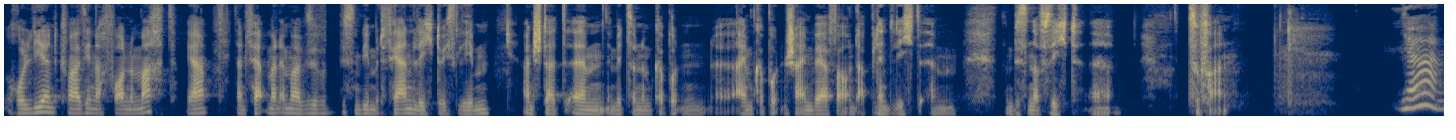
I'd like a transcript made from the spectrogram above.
rollierend quasi nach vorne macht, ja, dann fährt man immer so ein bisschen wie mit Fernlicht durchs Leben, anstatt ähm, mit so einem kaputten, äh, einem kaputten Scheinwerfer und Abblendlicht ähm, so ein bisschen auf Sicht äh, zu fahren. Ja,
